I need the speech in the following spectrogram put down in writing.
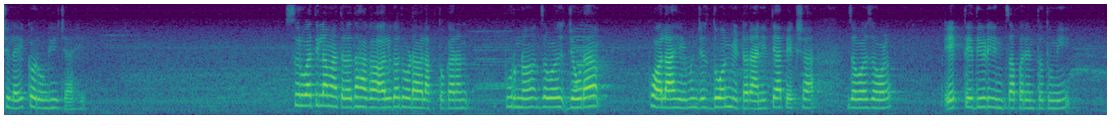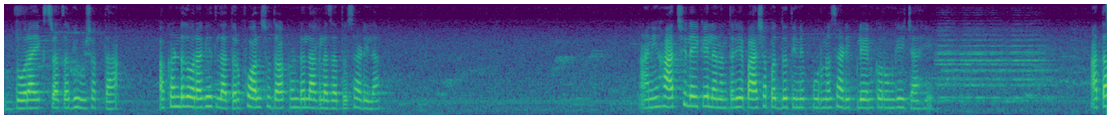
शिलाई करून घ्यायची आहे. सुरुवातीला मात्र धागा अलगद ओढावा लागतो कारण पूर्ण जवळ जेवढा फॉल आहे म्हणजेच दोन मीटर आणि त्यापेक्षा जवळजवळ एक ते दीड इंचापर्यंत तुम्ही दोरा एक्स्ट्राचा घेऊ शकता. अखंड दोरा घेतला तर फॉलसुद्धा अखंड लागला जातो साडीला. आणि हात शिलाई केल्यानंतर हे पाशा अशा पद्धतीने पूर्ण साडी प्लेन करून घ्यायची आहे. आता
